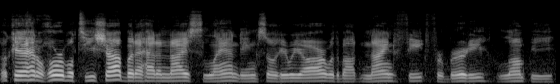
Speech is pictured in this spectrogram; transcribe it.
Okay, I had a horrible tee shot, but I had a nice landing. So here we are with about nine feet for birdie. Lumpy.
